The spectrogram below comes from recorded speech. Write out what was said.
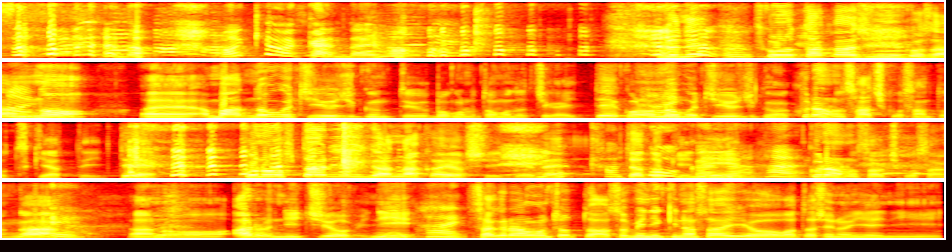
そうなの。わけわかんないもんでねこの高橋由美子さんの、はいえーまあ、野口裕二君っていう僕の友達がいてこの野口裕二君は倉野幸子さんと付き合っていて、この2人が仲良しでね いた時に、はい、倉野幸子さんがあのある日曜日に、はい、桜もちょっと遊びに来なさいよ私の家に」っ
